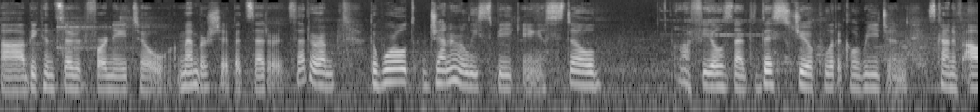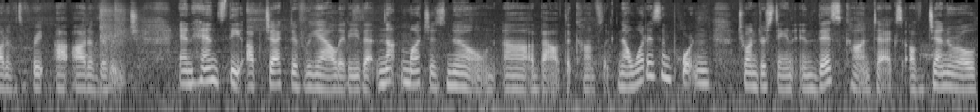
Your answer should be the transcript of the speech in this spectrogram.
uh, be considered for NATO membership, et cetera, et cetera. The world, generally speaking, is still uh, feels that this geopolitical region is kind of out of the re- uh, out of the reach, and hence the objective reality that not much is known uh, about the conflict. Now, what is important to understand in this context of general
